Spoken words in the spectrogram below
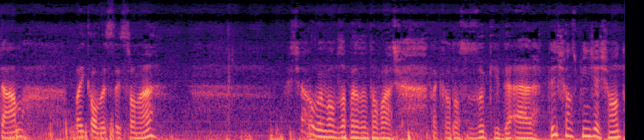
witam. Bajkowy z tej strony. Chciałbym Wam zaprezentować taką oto Suzuki DL 1050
